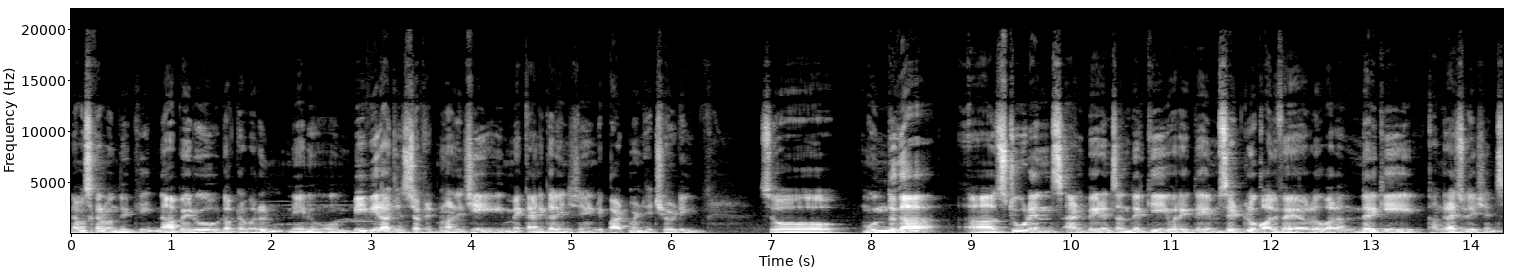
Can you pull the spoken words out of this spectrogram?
నమస్కారం అందరికీ. నా పేరు డాక్టర్ వరుణ్. నేను BV Raj institute of technology mechanical engineering department HOD. So ముందుగా స్టూడెంట్స్ అండ్ పేరెంట్స్ అందరికీ ఎవరైతే ఎంసెట్లో క్వాలిఫై అయ్యారో వాళ్ళందరికీ కంగ్రాచులేషన్స్.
